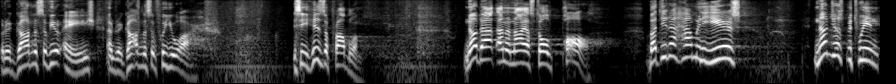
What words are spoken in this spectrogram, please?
regardless of your age and regardless of who you are. You see, here's the problem. No doubt Ananias told Paul, but you know how many years, not just between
